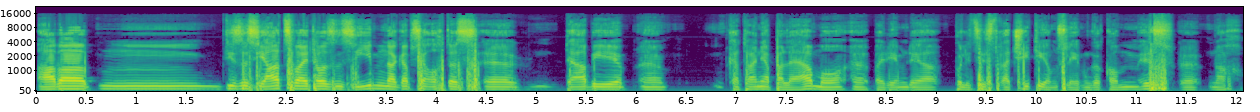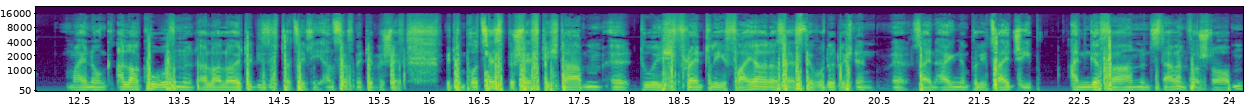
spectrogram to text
Aber mh, mm, dieses Jahr 2007, da gab es ja auch das äh, Derby äh, Catania Palermo, äh, bei dem der Polizist Raciti ums Leben gekommen ist, äh, nach Meinung aller Kurven und aller Leute, die sich tatsächlich ernsthaft mit dem, Beschäft mit dem Prozess beschäftigt haben, äh, durch Friendly Fire. Das heißt, er wurde durch einen, äh, seinen eigenen Polizeijeep angefahren und ist daran verstorben.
